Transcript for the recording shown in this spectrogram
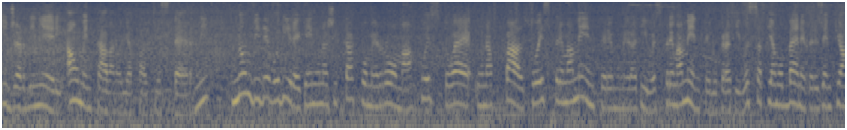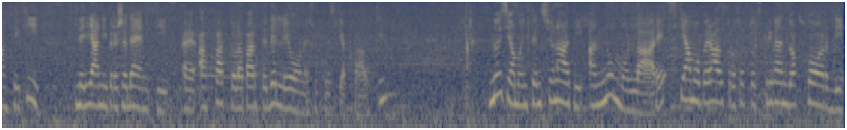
i giardinieri, aumentavano gli appalti esterni. Non vi devo dire che in una città come Roma questo è un appalto estremamente remunerativo, estremamente lucrativo e sappiamo bene per esempio anche chi negli anni precedenti eh, ha fatto la parte del leone su questi appalti. Noi siamo intenzionati a non mollare, stiamo peraltro sottoscrivendo accordi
